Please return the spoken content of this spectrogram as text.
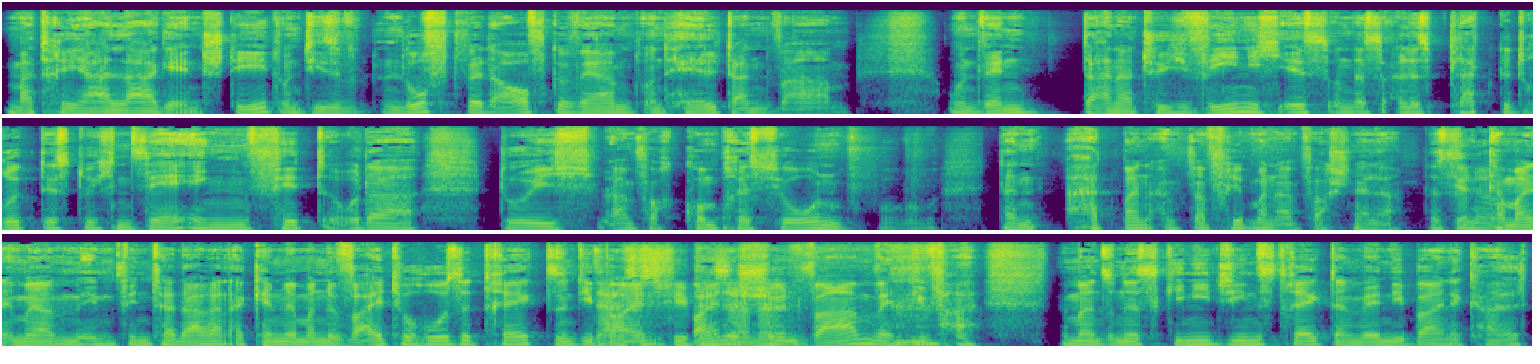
Materiallage entsteht und diese Luft wird aufgewärmt und hält dann warm. Und wenn da natürlich wenig ist und das alles platt gedrückt ist durch einen sehr engen Fit oder durch einfach Kompression, dann hat man einfach, friert man einfach schneller. Das genau. kann man immer im Winter daran erkennen, wenn man eine weite Hose trägt, sind die Beine, Beine besser, ne? schön warm. Wenn, die, wenn man so eine Skinny Jeans trägt, dann werden die Beine kalt.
